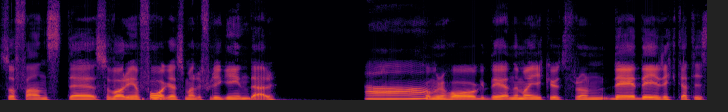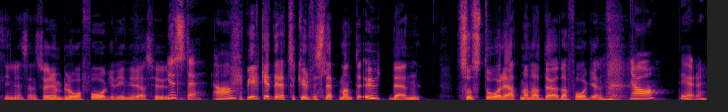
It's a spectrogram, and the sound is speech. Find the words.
så fanns det, så var det en fågel som hade flugit in där. Ja, Kommer du ihåg det? När man gick ut från, det, det är riktiga tidslinjen sen, så är det en blå fågel in i deras hus. just det. Ja, Vilket är rätt så kul, för släpper man inte ut den, så står det att man har dödat fågeln. ja det gör det.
